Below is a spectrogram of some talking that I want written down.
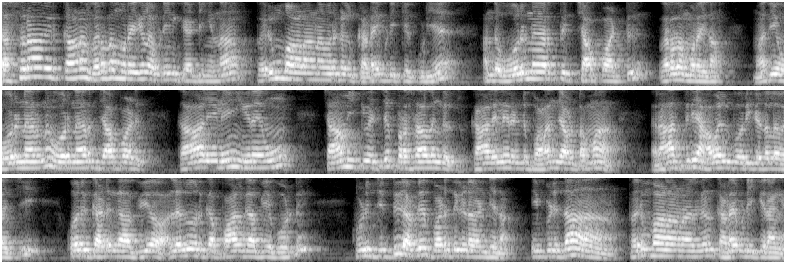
தசராவிற்கான விரத முறைகள் அப்படின்னு கேட்டிங்கன்னா பெரும்பாலானவர்கள் கடைபிடிக்கக்கூடிய அந்த ஒரு நேரத்து சாப்பாட்டு விரத முறை தான் மதியம் ஒரு நேரம்னா ஒரு நேரம் சாப்பாடு. காலையிலையும் இரவும் சாமிக்கு வச்ச பிரசாதங்கள். காலையில் ரெண்டு பழம் சாப்பிட்டோமா ராத்திரி அவல் பொறிக்கடலை வச்சு ஒரு கடுங்காப்பியோ அல்லது ஒரு க பால் காப்பியோ போட்டு குடிச்சிட்டு அப்படியே படுத்துக்கிட வேண்டியதான் இப்படி தான் பெரும்பாலானவர்கள் கடைபிடிக்கிறாங்க.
